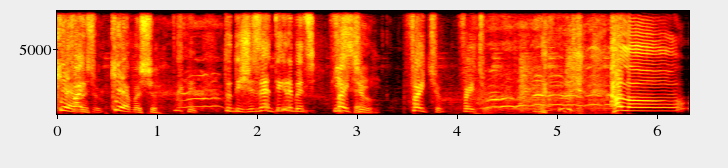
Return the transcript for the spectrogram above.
tu. Fai tu. Tu dici, senti che ne pensi? Chi Fai sei? tu. Fai tu. Fai tu. Hello.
